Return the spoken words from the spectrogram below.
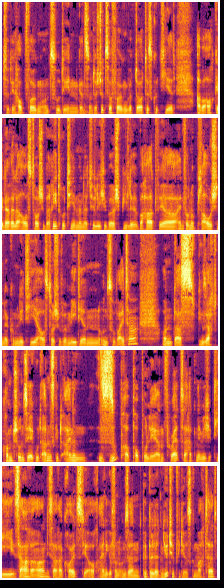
zu den Hauptfolgen und zu den ganzen Unterstützerfolgen wird dort diskutiert. Aber auch genereller Austausch über Retro-Themen, natürlich über Spiele, über Hardware, einfach nur Plausch in der Community, Austausch über Medien und so weiter. Und das, wie gesagt, kommt schon sehr gut an. Es gibt einen super populären Thread. Da hat nämlich die Sarah, die Sarah Kreuz, die auch einige von unseren bebilderten YouTube-Videos gemacht hat,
